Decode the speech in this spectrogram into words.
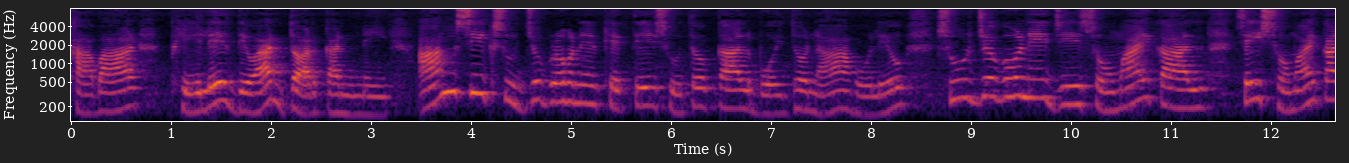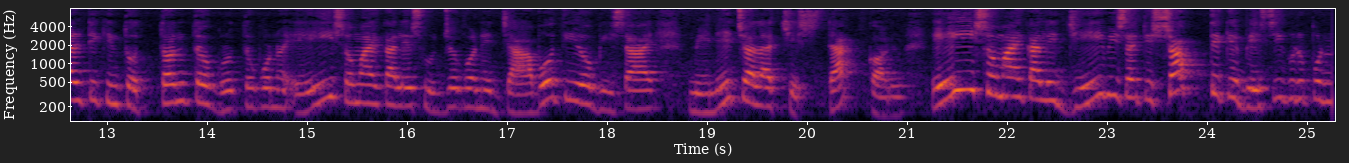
খাবার ফেলে দেওয়ার দরকার নেই। আংশিক সূর্যগ্রহণের ক্ষেত্রে সূতকাল বৈধ না হলেও সূর্যগ্রহণে যে সময়কাল, সেই সময়কালটি কিন্তু অত্যন্ত গুরুত্বপূর্ণ। এই সময়কালে সূর্যগ্রহণের যাবতীয় বিষয় মেনে চলার চেষ্টা করো। এই সময়কালে যে বিষয়টি সব থেকে বেশি গুরুত্বপূর্ণ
